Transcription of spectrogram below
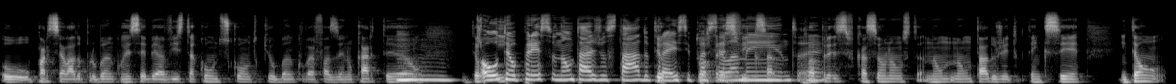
o, o parcelado para o banco, receber à vista com o desconto que o banco vai fazer no cartão. Uhum. Então, Ou o teu preço não está ajustado para esse parcelamento. Tua é. precificação não está, não, não tá do jeito que tem que ser. Então,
